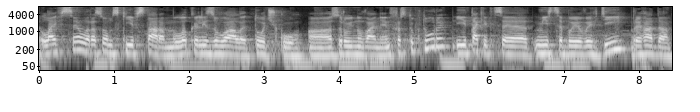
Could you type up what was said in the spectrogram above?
LifeCell разом з Київстаром локалізували точку е, зруйнування інфраструктури. І так як це місце бойових дій, бригада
